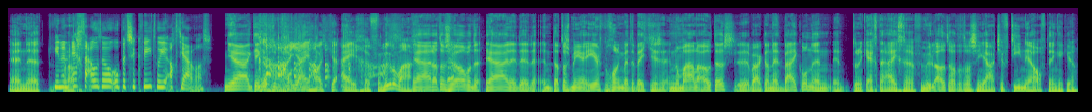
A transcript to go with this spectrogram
En, In een vanaf- echte auto op het circuit toen je acht jaar was? Ja, ik denk dat het Maar jij had je eigen formulewagen. Ja, dat was wel. Want ja, de, de, de- dat was meer. Eerst begon ik met een beetje normale auto's. eh, waar ik dan net bij kon. En, en toen ik echt een eigen formuleauto had, dat was een jaartje of 10, 11, denk ik. Ja.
